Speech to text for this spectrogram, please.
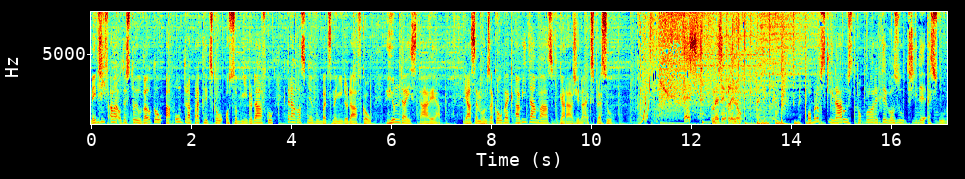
Nejdřív ale otestuju velkou a ultra praktickou osobní dodávku, která vlastně vůbec není dodávkou. Hyundai Staria. Já jsem Honza Koubek a vítám vás v garáži na Expressu. Test mezi plynu. Obrovský nárůst popularity vozů třídy SUV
